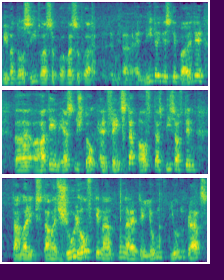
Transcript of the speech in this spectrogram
wie man da sieht, war sogar, war sogar äh, ein niedriges Gebäude, äh, hatte im ersten Stock ein Fenster auf, das bis auf den damals, damals Schulhof genannten, heute Juden, Judenplatz,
